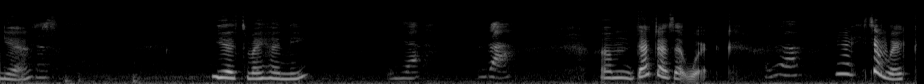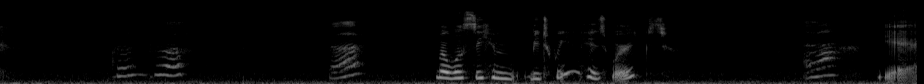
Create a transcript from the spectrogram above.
Yes. Yes, my honey. Yeah. Um, that doesn't work. Yeah, he's at work. But we'll see him between his works. Yeah.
